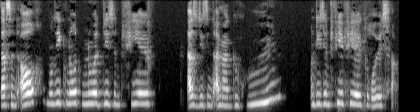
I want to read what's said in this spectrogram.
das sind auch Musiknoten, nur die sind viel, also die sind einmal grün und die sind viel, viel größer.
